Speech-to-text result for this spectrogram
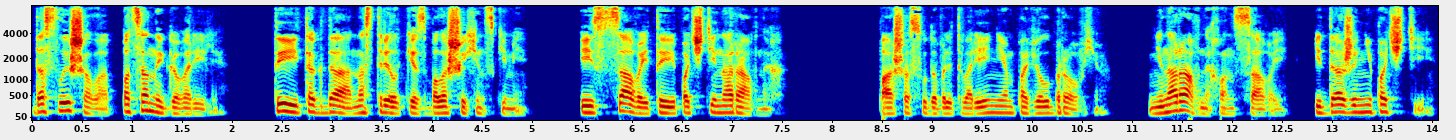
Да слышала, пацаны говорили. Ты тогда на стрелке с Балашихинскими. И с Савой ты почти на равных. Паша с удовлетворением повел бровью. Не на равных он с Савой, и даже не почти,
